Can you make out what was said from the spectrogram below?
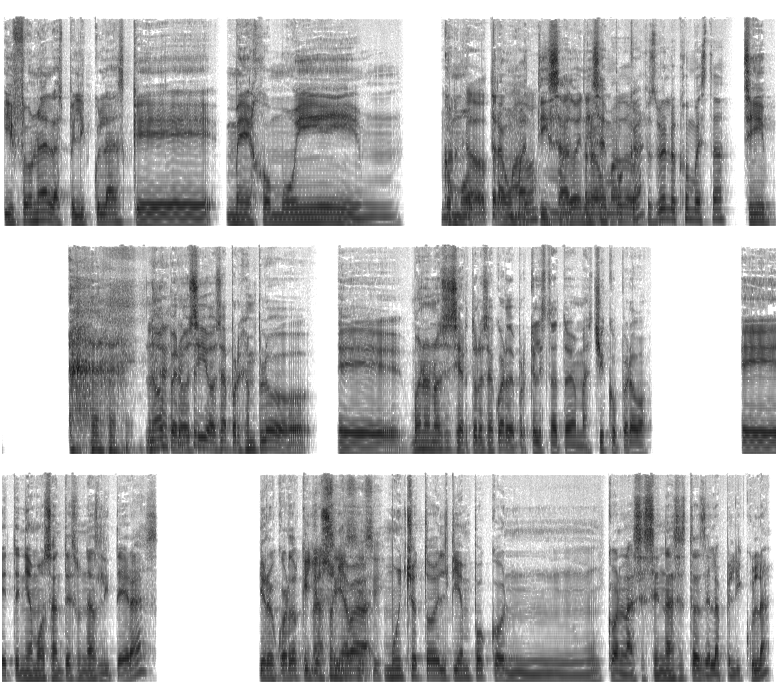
Y fue una de las películas que me dejó muy mm, como Marcado, traumatizado Muy en esa época. Pues velo cómo está. Sí. no, pero sí, o sea, por ejemplo, eh, bueno, no sé si Arturo se acuerda porque él está todavía más chico, pero eh, teníamos antes unas literas. Y recuerdo que yo Ah, soñaba sí, sí. mucho todo el tiempo con, con las escenas estas de la película.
